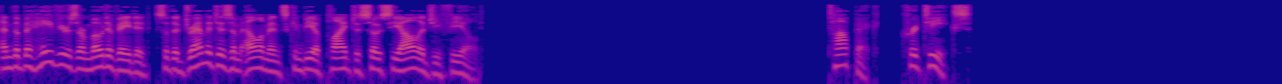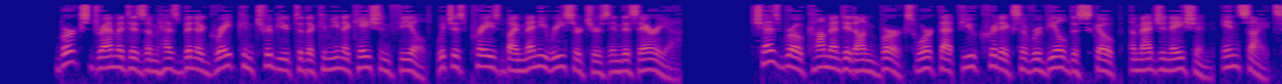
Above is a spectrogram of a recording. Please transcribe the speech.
And the behaviors are motivated, so the dramatism elements can be applied to sociology field. Critiques Burke's dramatism has been a great contribute to the communication field, which is praised by many researchers in this area. Chesebro commented on Burke's work that few critics have revealed the scope, imagination, insights,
